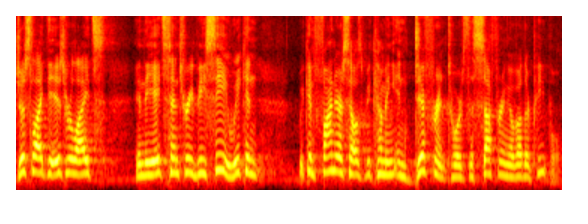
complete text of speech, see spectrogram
Just like the Israelites in the 8th century BC, we can, we can find ourselves becoming indifferent towards the suffering of other people.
